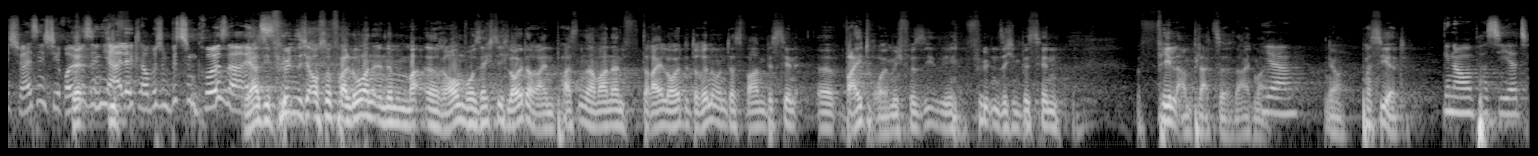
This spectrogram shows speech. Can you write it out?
Ich weiß nicht, die Räume sind die- hier alle, glaube ich, ein bisschen größer als. Ja, sie fühlen sich auch so verloren in einem äh, Raum, wo 60 Leute reinpassen. Da waren dann drei Leute drin und das war ein bisschen äh, weiträumig für sie. Sie fühlten sich ein bisschen fehl am Platze, sag ich mal. Ja, ja passiert. genau, passiert.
